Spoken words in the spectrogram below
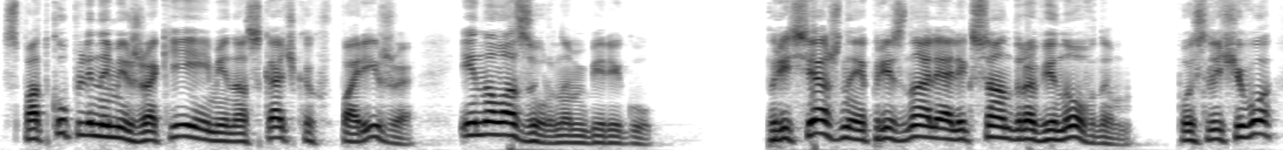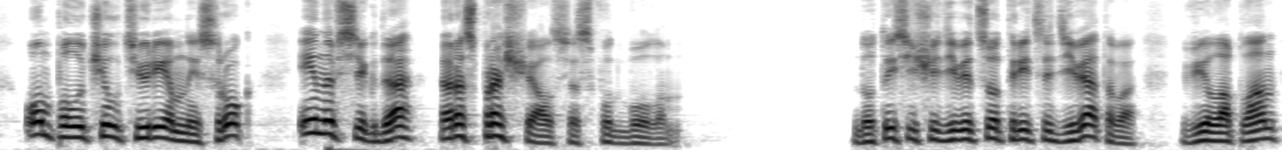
с подкупленными жакеями на скачках в Париже и на Лазурном берегу. Присяжные признали Александра виновным, после чего он получил тюремный срок и навсегда распрощался с футболом. До 1939-го Виллаплан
